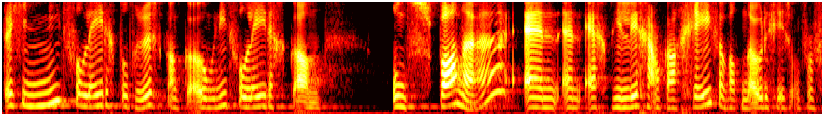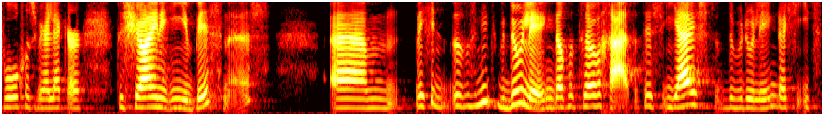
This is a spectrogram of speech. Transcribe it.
Dat je niet volledig tot rust kan komen. Niet volledig kan ontspannen en, en echt je lichaam kan geven wat nodig is om vervolgens weer lekker te shinen in je business. Um, weet je, dat is niet de bedoeling dat het zo gaat. Het is juist de bedoeling dat je iets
